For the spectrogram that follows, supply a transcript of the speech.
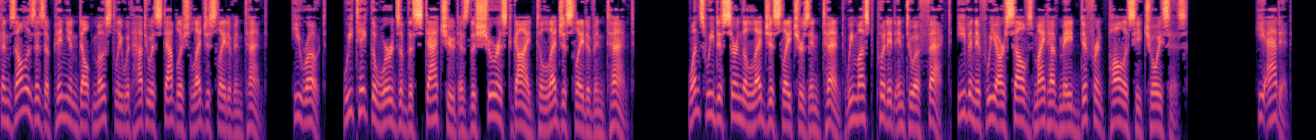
Gonzales's opinion dealt mostly with how to establish legislative intent. He wrote, "...we take the words of the statute as the surest guide to legislative intent. Once we discern the legislature's intent we must put it into effect, even if we ourselves might have made different policy choices." He added,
